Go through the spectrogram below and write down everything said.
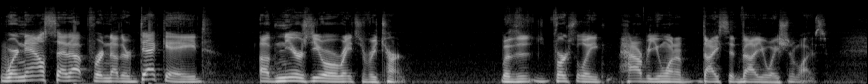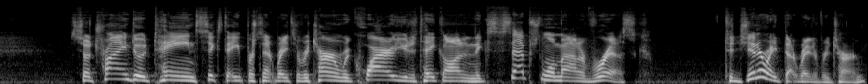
We're now set up for another decade of near zero rates of return, with virtually however you want to dice it valuation wise. So, trying to obtain six to eight percent rates of return require you to take on an exceptional amount of risk to generate that rate of return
